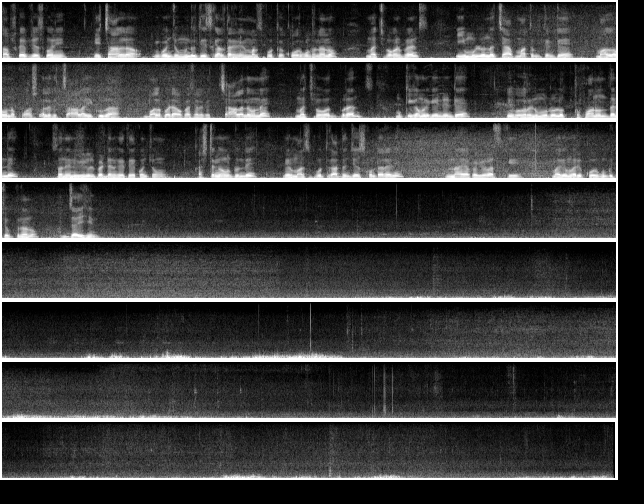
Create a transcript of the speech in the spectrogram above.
సబ్స్క్రైబ్ చేసుకొని ఈ ఛానల్ ఇంకొంచెం ముందుకు తీసుకెళ్తారని నేను మనస్ఫూర్తిగా కోరుకుంటున్నాను. మర్చిపోకండి ఫ్రెండ్స్. ఈ ముళ్ళున్న చేప మాత్రం తింటే మళ్ళీ ఉన్న పోషకాలు అయితే చాలా ఎక్కువగా బలపడే అవకాశాలు అయితే చాలానే ఉన్నాయి. మర్చిపోవద్దు ఫ్రెండ్స్. ముఖ్య గమనిక ఏంటంటే ఇంకొక రెండు మూడు రోజులు తుఫాన్ ఉందండి. సో నేను వీడియోలు పెట్టడానికి అయితే కొంచెం కష్టంగా ఉంటుంది. మీరు మనస్ఫూర్తిగా అర్థం చేసుకుంటారని నా యొక్క వ్యూవర్స్కి మరీ మరీ కోరుకుంటూ చెప్తున్నాను. జై హింద్.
